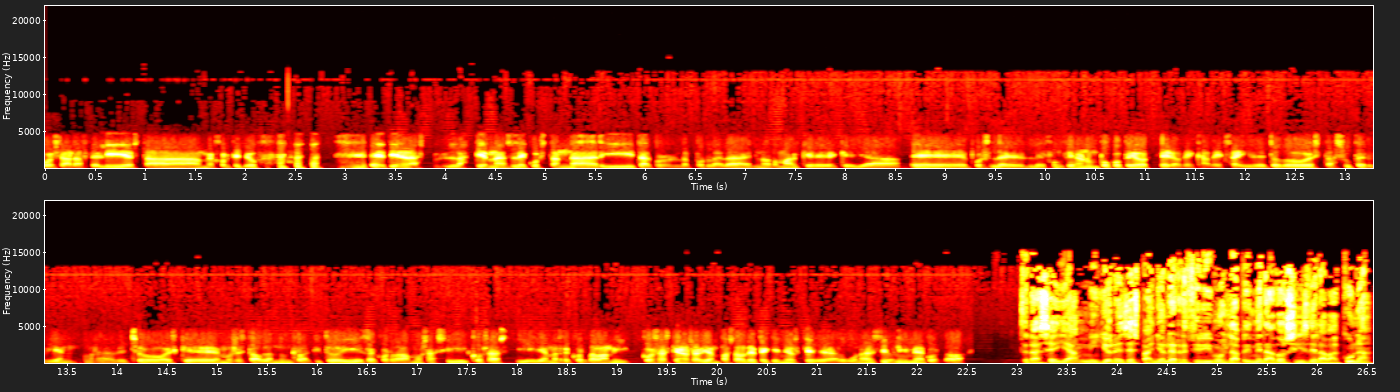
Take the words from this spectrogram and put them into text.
Pues Araceli está mejor que yo. eh, tiene las, las, piernas, le cuesta andar y tal, por la, por la edad es normal que, que ya eh, pues le, le, funcionan un poco peor, pero de cabeza y de todo está súper bien. O sea, de hecho es que hemos estado hablando un ratito y recordábamos así cosas y ella me recordaba a mí cosas que nos habían pasado de pequeños que algunas yo ni me acordaba. Tras ella, millones de españoles recibimos la primera dosis de la vacuna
